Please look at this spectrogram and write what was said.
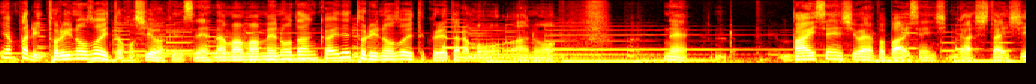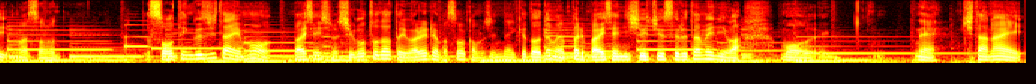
やっぱり取り除いてほしいわけですね。生豆の段階で取り除いてくれたらもう、あの、ね、焙煎士はやっぱ焙煎がしたいし、まあ、そのソーティング自体も焙煎士の仕事だと言われればそうかもしれないけどでもやっぱり焙煎に集中するためにはもうね汚い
